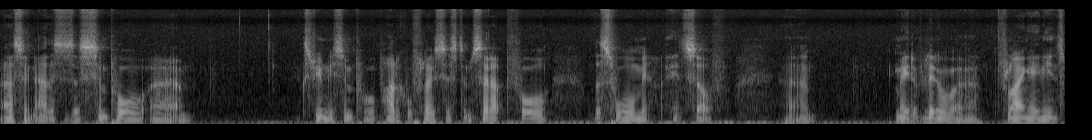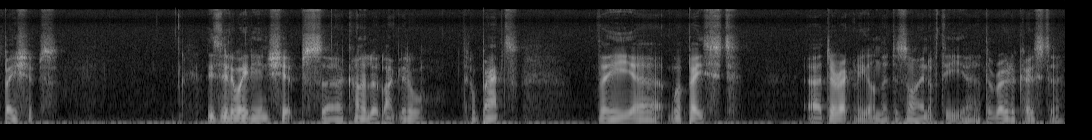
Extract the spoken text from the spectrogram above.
Uh, so now this is a simple um, extremely simple particle flow system set up for the swarm itself um, made of little uh, flying alien spaceships. These little alien ships uh, kind of look like little little bats, they uh, were based uh, directly on the design of the uh, the roller coaster.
